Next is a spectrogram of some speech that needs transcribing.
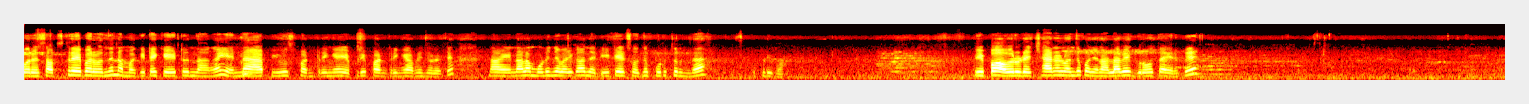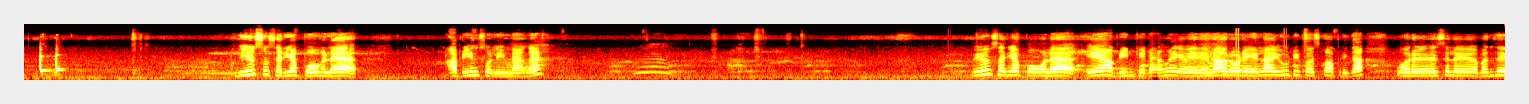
ஒரு சப்ஸ்கிரைபர் வந்து நம்மக்கிட்ட கேட்டிருந்தாங்க என்ன ஆப் யூஸ் பண்ணுறீங்க எப்படி பண்ணுறீங்க அப்படின்னு சொல்லிட்டு நான் என்னால் முடிஞ்ச வரைக்கும் அந்த டீட்டெயில்ஸ் வந்து கொடுத்துருந்தேன். இப்படிமா இப்போ அவருடைய சேனல் வந்து கொஞ்சம் நல்லாவே க்ரோத் ஆகிருக்கு வியூஸும் சரியாக போகலை அப்படின்னு சொல்லியிருந்தாங்க. வியூ சரியாக போகலை. ஏன் அப்படின்னு கேட்டாங்க. எ- எல்லாரோட எல்லா யூடியூபர்ஸ்க்கும் அப்படி தான் ஒரு சில வந்து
